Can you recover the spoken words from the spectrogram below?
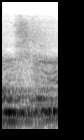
promised to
